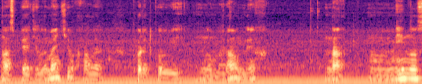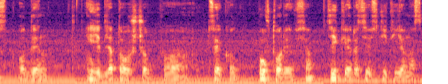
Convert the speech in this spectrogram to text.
У нас 5 елементів, але порядкові номера в них на мінус 1. І для того, щоб е, цикл повторився, стільки разів, скільки є у нас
